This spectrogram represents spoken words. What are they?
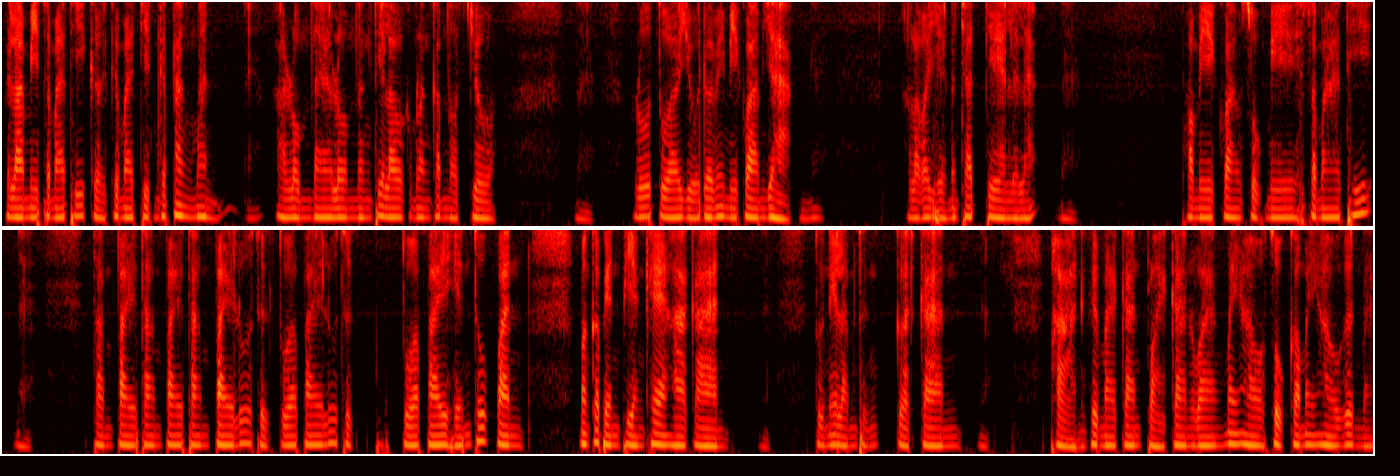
เวลามีสมาธิเกิดขึ้นมาจิตก็ตั้งมั่นนะอารมณ์ใดอารมณ์หนึ่งที่เรากำลังกำหนดอยู่นะรู้ตัวอยู่โดยไม่มีความอยากนะเราก็เห็นมันชัดเจนเลยแหละนะพอมีความสุขมีสมาธินะทำไปทำไปทำไปรู้สึกตัวไปรู้สึก ตัวไปเห็นทุกวัน มันก็เป็นเพียงแค่อาการตรงนี้แหละมันถึงเกิดการผ่านขึ้นมาการปล่อยการวางไม่เอาสุขก็ไม่เอาขึ้นมา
